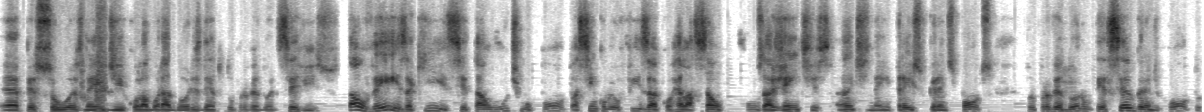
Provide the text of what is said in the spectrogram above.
é, pessoas né, de colaboradores dentro do provedor de serviço. Talvez aqui citar um último ponto, assim como eu fiz a correlação com os agentes antes, né, em três grandes pontos, para o provedor, um terceiro grande ponto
